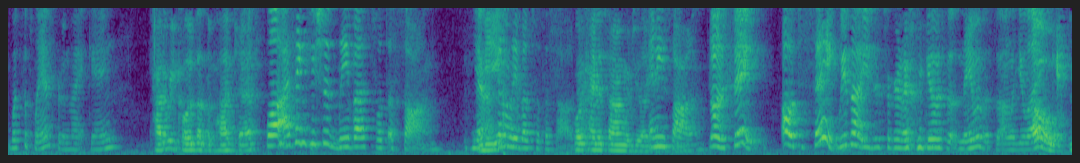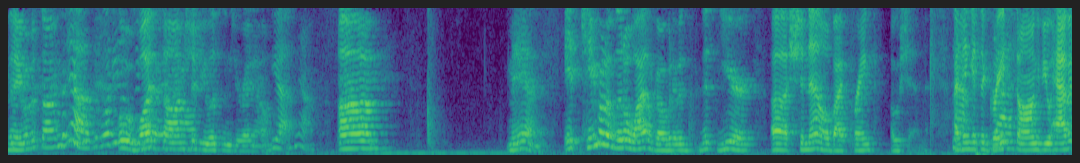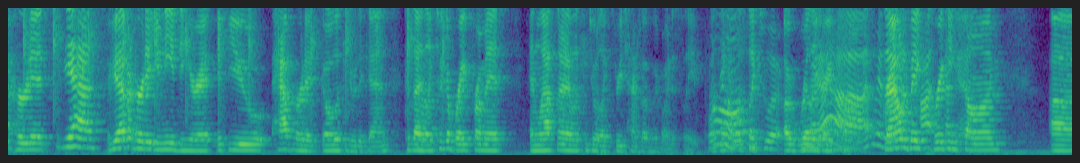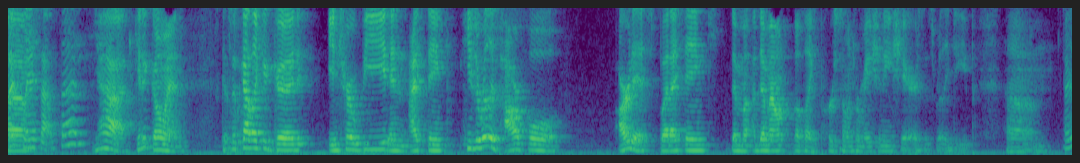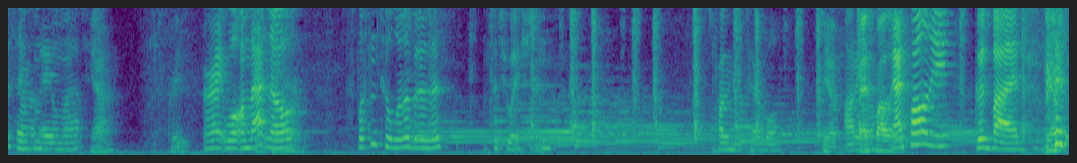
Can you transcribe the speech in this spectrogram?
What's the plan for tonight, gang? How do we close out the podcast? well, I think you should leave us with a song. Yeah. Nick's Me? gonna leave us with a song. What kind of song would you like? Any me to sing? song. Oh, to sing. Oh, to sing. We thought you just were gonna give us the name of a song that you like. Oh, the name of a song? yeah. What do you? Oh, what to right song now? should you listen to right now? Yeah. Yeah. Um, man, it came out a little while ago, but it was this year. Uh, Chanel by Frank Ocean. I think it's a great Yes. song. If you haven't heard it, Yes. if you haven't heard it, you need to hear it. If you have heard it, go listen to it again. Because I like took a break from it, and last night I listened to it like three times as I was going to sleep. I think Oh, it's just like to it. a really Yeah, great I song, haven't heard that in a groundbreaking second. song. Should I Uh, play us out with that? yeah, get it going. good It's just got like a good intro beat, and I think he's a really powerful artist. But I think the the amount of like personal information he shares is really deep. Um, I just Same love him so much. yeah, it's great. All right. Well, on that note, just listen to a little bit of this situation. It's probably gonna be terrible. Yep, Audio. bad quality. Bad quality, good vibes. Yep.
